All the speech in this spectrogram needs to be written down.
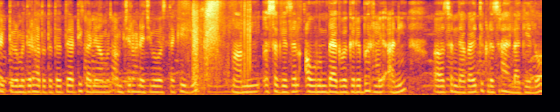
सेक्टरमध्ये राहत होते. तर त्या ठिकाणी आम आमची राहण्याची व्यवस्था केली. मग आम्ही सगळेजण आवरून बॅग वगैरे भरले आणि संध्याकाळी तिकडंच राहायला गेलो.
